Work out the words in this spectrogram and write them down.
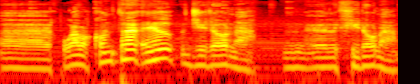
Eh, jugamos contra el Girona. El Girona.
